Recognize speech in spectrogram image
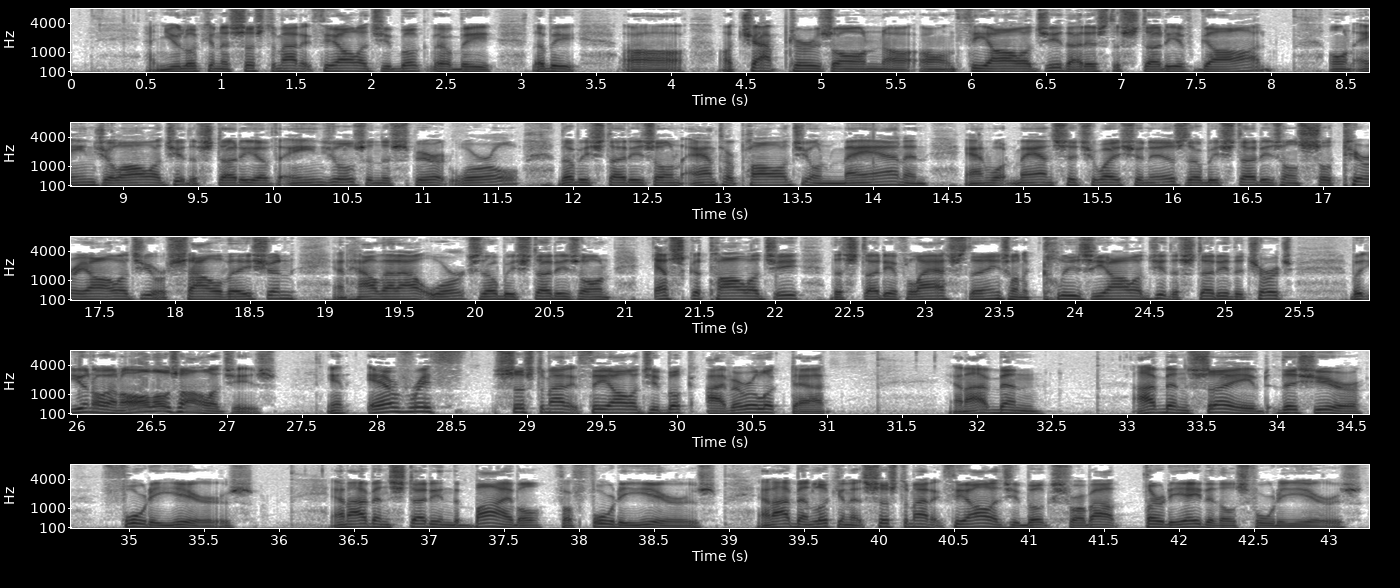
and you look in a systematic theology book, there'll be there'll be uh, uh, chapters on uh, on theology, that is the study of God, on angelology, the study of angels in the spirit world. There'll be studies on anthropology, on man and and what man's situation is. There'll be studies on soteriology or salvation and how that outworks. There'll be studies on eschatology, the study of last things, on ecclesiology, the study of the church. But you know, in all those ologies, in every systematic theology book I've ever looked at, and I've been I've been saved this year 40 years, and I've been studying the Bible for 40 years, and I've been looking at systematic theology books for about 38 of those 40 years.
